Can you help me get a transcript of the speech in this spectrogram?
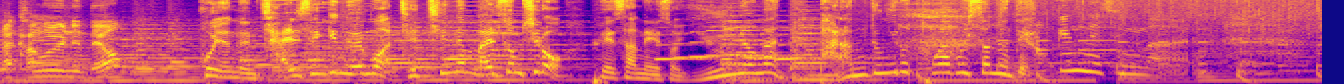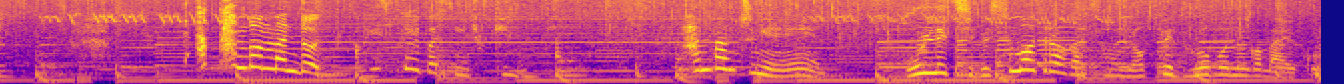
나 강호연인데요. 호연은 잘생긴 외모와 재치 있는 말솜씨로 회사 내에서 유명한 바람둥이로 통하고 있었는데요. 좋겠네 정말. 딱한 번만 더 테스트 해봤으면 좋겠는데. 한밤중에 몰래 집에 숨어 들어가서 옆에 누워보는 거 말고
